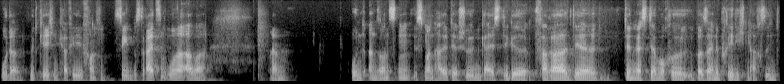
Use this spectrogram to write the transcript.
oder mit Kirchencafé von 10 bis 13 Uhr, aber ähm, und ansonsten ist man halt der schön geistige Pfarrer, der den Rest der Woche über seine Predigt nachsinnt.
